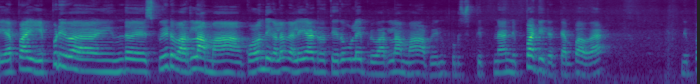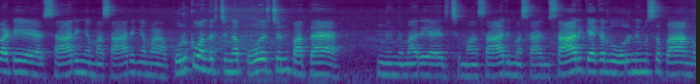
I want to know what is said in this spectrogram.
ஏப்பா எப்படி வ- இந்த ஸ்பீடு வரலாமா? குழந்தைகளை விளையாடுற தெருவில் இப்படி வரலாமா? அப்படின்னு பிடிச்சி திட்டினேன் நிப்பாட்டிட்டேன் டெம்பாவை. நிப்பாட்டி சாரிங்கம்மா சாரிங்கம்மா. குறுக்கு வந்துருச்சுங்க. போயிடுச்சுன்னு பார்த்தேன். இந்த மாதிரி ஆயிடுச்சுமா? சாரிம்மா சாரி சாரி கேட்குறது ஒரு நிமிஷம்ப்பா அங்கே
